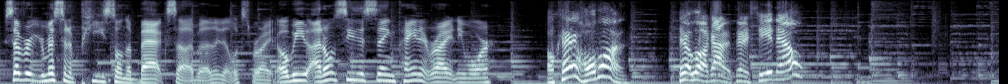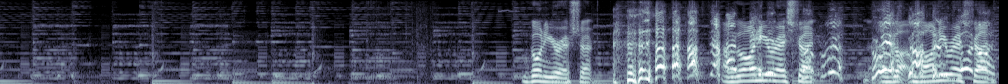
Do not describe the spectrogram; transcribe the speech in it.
Except for you're missing a piece on the back side, but I think that looks right. Obi, I don't see this thing painted right anymore. Okay, hold on. Here, look, I got it. There, see it now? I'm going to your restaurant. I'm going to your restaurant. I'm go- I'm going to your restaurant.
